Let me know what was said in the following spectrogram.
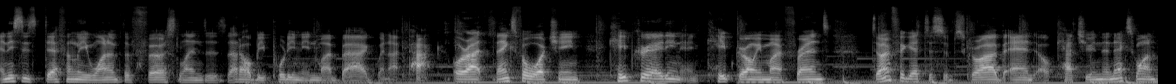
and this is definitely one of the first lenses that I'll be putting in my bag when I pack. All right, thanks for watching. Keep creating and keep growing, my friends. Don't forget to subscribe and I'll catch you in the next one.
